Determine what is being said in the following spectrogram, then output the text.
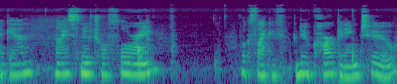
Again, nice neutral flooring. Looks like new carpeting too.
